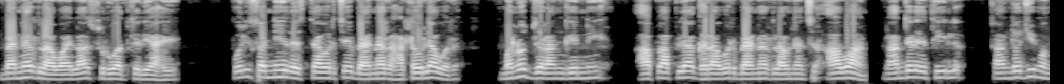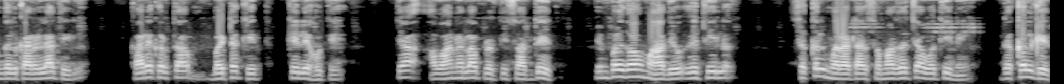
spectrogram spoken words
बॅनर लावायला सुरुवात केली आहे. पोलिसांनी रस्त्यावरचे बॅनर हटवल्यावर मनोज जरांगेंनी आपापल्या घरावर बॅनर लावण्याचं आवाहन नांदेड येथील चांदोजी मंगल कार्यालयातील कार्यकर्ता बैठकीत केले होते. त्या आव्हानाला प्रतिसाद देत पिंपळगाव महादेव येथील सकल मराठा समाजाच्या वतीने दखल घेत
